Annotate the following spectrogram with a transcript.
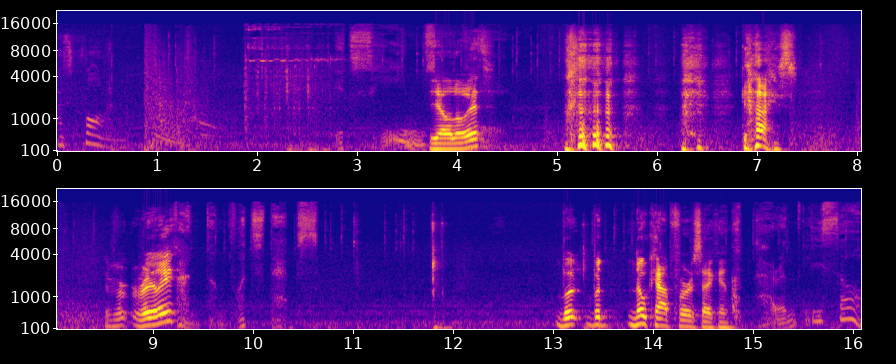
has fallen. It seems YOLO it. Guys. R- really? Phantom footsteps. But but no cap for a second. Apparently so.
